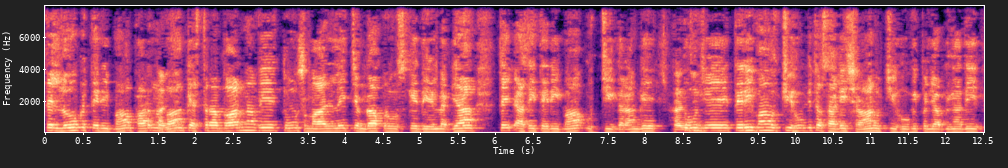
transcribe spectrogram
ਤੇ ਲੋਕ ਤੇਰੀ ਬਾਹ ਫੜਨ। ਬਾਹ ਕਿਸ ਤਰ੍ਹਾਂ ਫੜਨਾ ਵੀ ਤੂੰ ਸਮਾਜ ਲਈ ਚੰਗਾ ਪਰੋਸ ਕੇ ਦੇਣ ਲੱਗਿਆ ਤੇ ਅਸੀਂ ਤੇਰੀ ਬਾਹ ਉੱਚੀ ਕਰਾਂਗੇ ਤੂੰ ਜੇ ਤੇਰੀ ਬਾਹ ਉੱਚੀ ਹੋਊਗੀ ਤਾਂ ਸਾਡੀ ਸ਼ਾਨ ਉੱਚੀ ਹੋਊਗੀ ਪੰਜਾਬੀਆਂ ਦੀ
